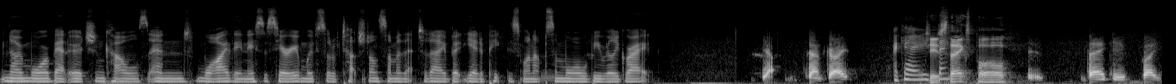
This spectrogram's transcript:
know more about urchin culls and why they're necessary, and we've sort of touched on some of that today. But yeah, to pick this one up some more will be really great. Yeah, sounds great. Okay. Cheers. Thanks, thanks Paul. Cheers. Thank you. Bye.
